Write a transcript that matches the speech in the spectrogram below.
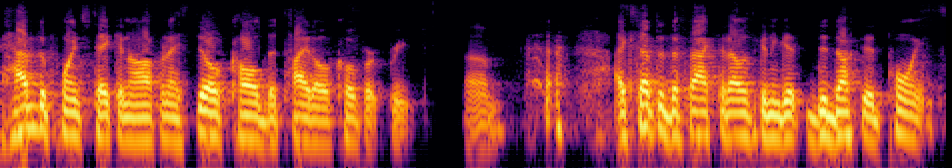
have the points taken off, and I still called the title covert breach. Um, I accepted the fact that I was going to get deducted points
